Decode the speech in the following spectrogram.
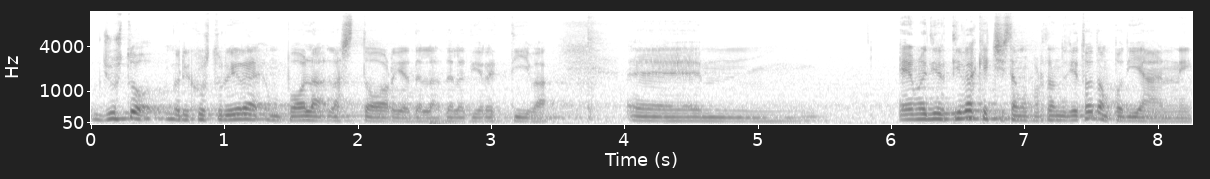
giusto ricostruire un po' la, la storia della, della direttiva. Ehm, è una direttiva che ci stiamo portando dietro da un po' di anni,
